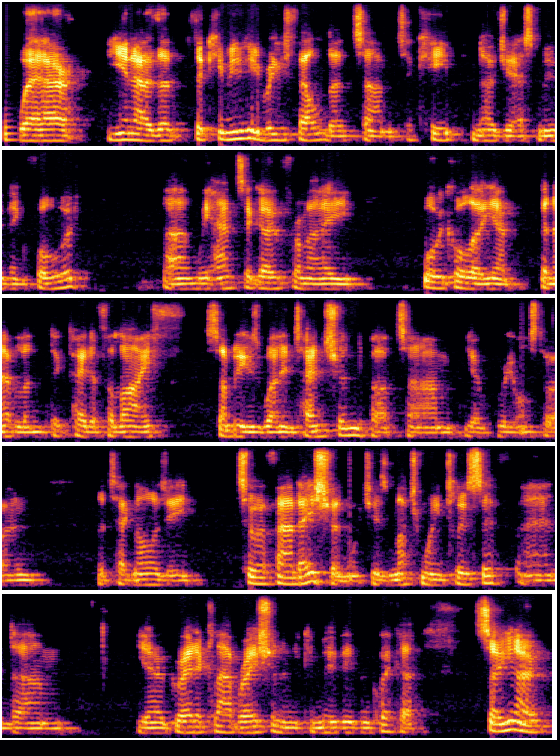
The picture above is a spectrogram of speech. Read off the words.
where you know the the community really felt that um, to keep Node.js moving forward, um, we had to go from a what we call a you know, benevolent dictator for life, somebody who's well intentioned but um, you know really wants to own the technology, to a foundation, which is much more inclusive and um, you know greater collaboration, and you can move even quicker. So you know,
